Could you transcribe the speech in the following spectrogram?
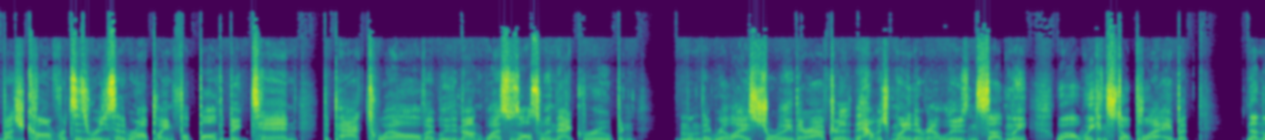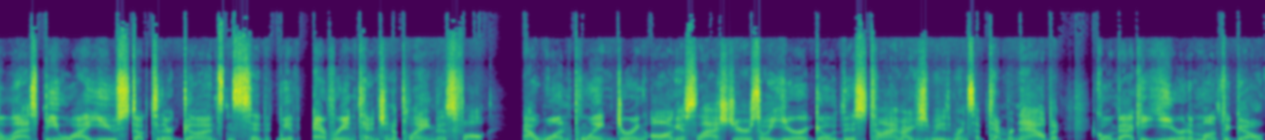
bunch of conferences originally said we're not playing football, the Big Ten, the Pac 12, I believe the Mountain West was also in that group. And when they realized shortly thereafter how much money they were going to lose, and suddenly, well, we can still play, but Nonetheless, BYU stuck to their guns and said, We have every intention of playing this fall. At one point during August last year, so a year ago this time, actually we're in September now, but going back a year and a month ago,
